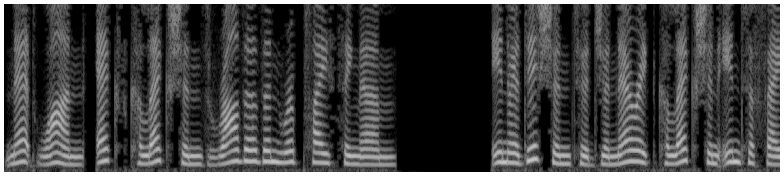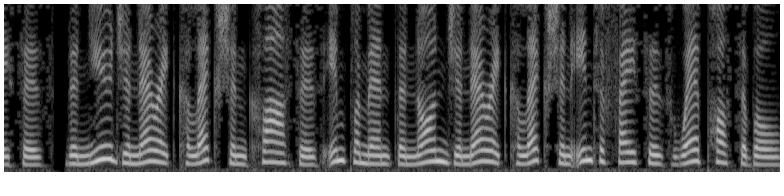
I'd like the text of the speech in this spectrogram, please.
.NET 1, X collections rather than replacing them. In addition to generic collection interfaces, the new generic collection classes implement the non-generic collection interfaces where possible.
